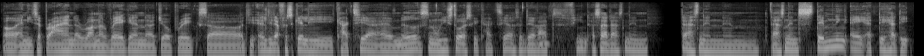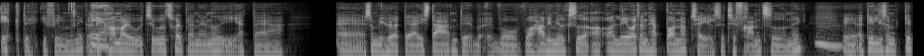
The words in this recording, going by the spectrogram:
og Anita Bryant og Ronald Reagan og Joe Briggs og de, alle de der forskellige karakterer er jo med, sådan nogle historiske karakterer, så det er ret fint. Og så er der sådan en der er sådan en, øhm, der er sådan en stemning af, at det her det er ægte i filmen. Ikke? Og Ja. det kommer jo til udtryk blandt andet i, at der er, øh, som vi hørte der i starten, det, hvor, hvor Harvey Milk sidder og, og laver den her båndoptagelse til fremtiden. Ikke? Mm. Øh, og det, er ligesom, det,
